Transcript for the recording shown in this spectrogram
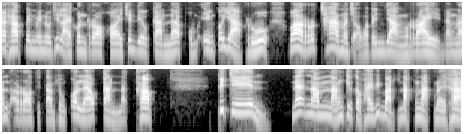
นะครับ เป็นเมนูที่หลายคนรอคอยเช่นเดียวกันนะ ผมเองก็อยากรู้ว่ารสชาติมันจะออกมาเป็นอย่างไร ดังนั้นรอติดตามชมก็แล้วกันนะครับ พี่จีนแนะนำหนังเกี่ยวกับภัยพิบัติหนักๆหน่อยค่ะ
